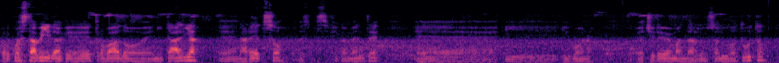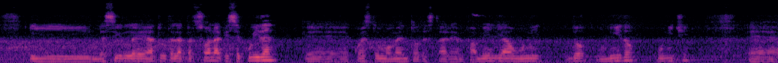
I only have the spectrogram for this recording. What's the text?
per, questa vita che ho trovato in Italia, in Arezzo specificamente. E, e bueno, mi piacerebbe mandarle un saluto a tutti y decirle a todas las personas que se cuiden, que questo è un momento di stare in famiglia, unido, unido, unici. Eh,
